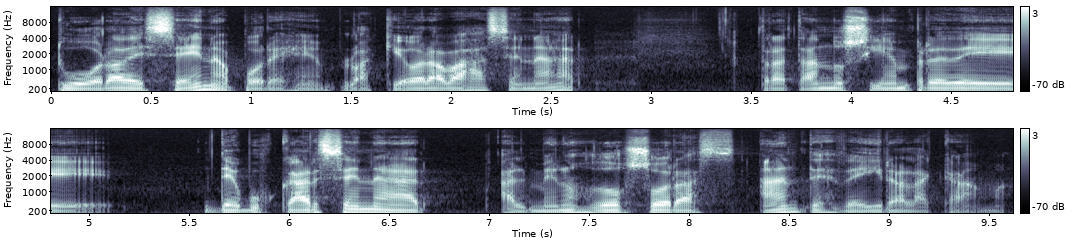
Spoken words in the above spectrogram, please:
tu hora de cena, por ejemplo. ¿A qué hora vas a cenar? Tratando siempre de, de buscar cenar al menos dos horas antes de ir a la cama.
